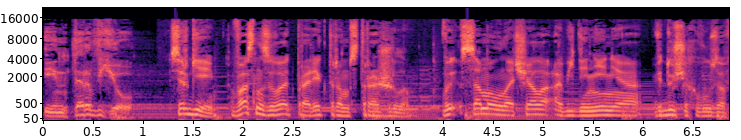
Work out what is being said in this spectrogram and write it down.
Интервью. Сергей, вас называют проректором Сторожилом. Вы с самого начала объединения ведущих вузов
